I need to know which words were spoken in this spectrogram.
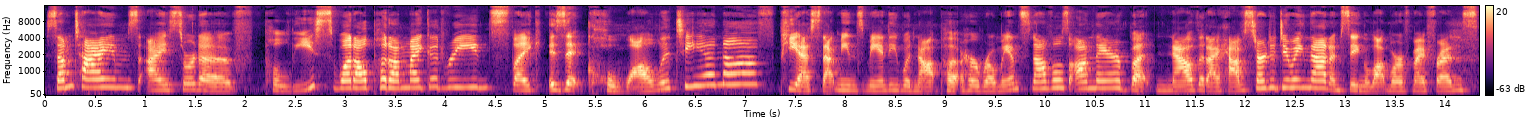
sometimes I sort of police what I'll put on my Goodreads. Like, is it quality enough? P.S. That means Mandy would not put her romance novels on there. But now that I have started doing that, I'm seeing a lot more of my friends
